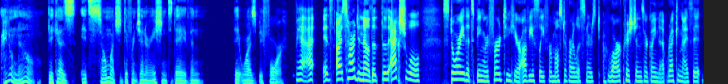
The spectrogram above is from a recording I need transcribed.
I don't know because it's so much a different generation today than it was before. Yeah, it's it's hard to know the the actual story that's being referred to here. Obviously, for most of our listeners who are Christians, are going to recognize it.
